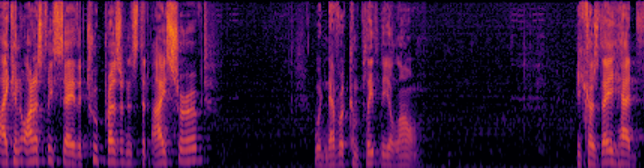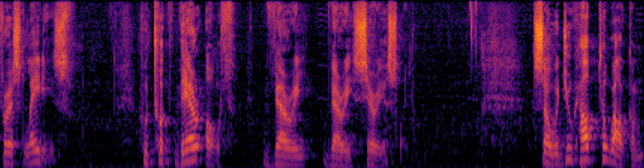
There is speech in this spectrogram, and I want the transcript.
I can honestly say the two presidents that I served were never completely alone because they had first ladies who took their oath very, very seriously. So would you help to welcome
